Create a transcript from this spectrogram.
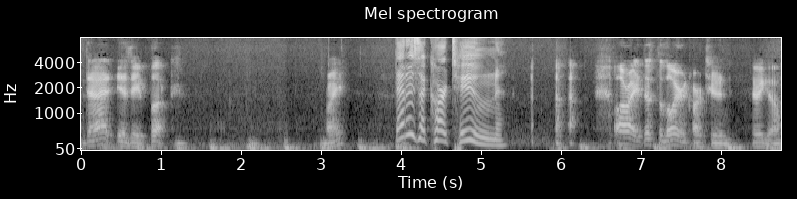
That is a book. Right. That is a cartoon. All right. That's the lawyer cartoon. There you go.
